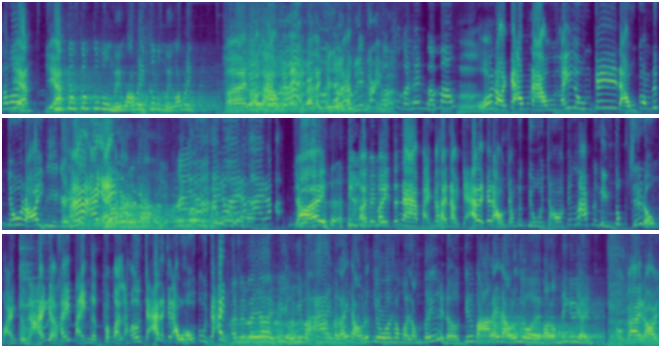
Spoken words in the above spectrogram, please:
phong gì ơi anh gì anh cướp cướp cướp buông miệng của ông đi cướp buông miệng của ông đi ê tào lao cái này người ta là Bây giờ biết ngay mà. Có nên bấm không? Ủa rồi cái ông nào lấy luôn cái đầu của ông đức vua rồi? Hả ai vậy? Ai đó ai đó ai đó trời ơi. Ơi mimi tính ra bạn có thể nào trả lại cái đầu trong đức vua cho cái map nó nghiêm túc xíu được không? Bạn từ nãy giờ thấy tàn nghịch không mà làm ơn trả lại cái đầu hộ tôi cái. Ê Mimi ơi, ví dụ như mà ai mà lấy đầu đức vua xong rồi lòng tiếng thì được chứ bà lấy đầu đức vua thì bà lòng tiếng kiểu gì? ok rồi.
